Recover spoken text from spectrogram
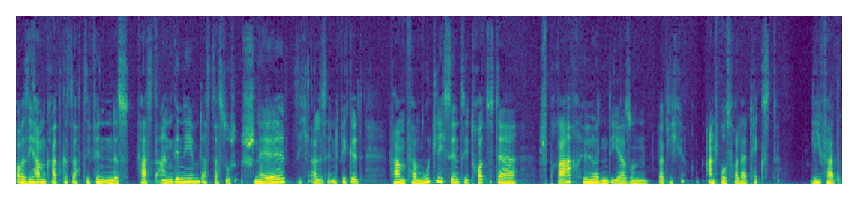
Aber Sie haben gerade gesagt, Sie finden das fast angenehm, dass das so schnell sich alles entwickelt. Vermutlich sind Sie trotz der Sprachhürden, die ja so ein wirklich anspruchsvoller Text liefert,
